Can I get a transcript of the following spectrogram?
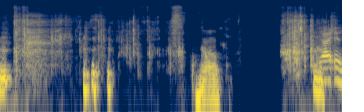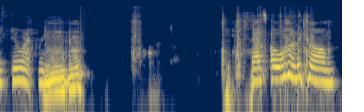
no. that is too much for you. Mm-hmm. That's a lot of gum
